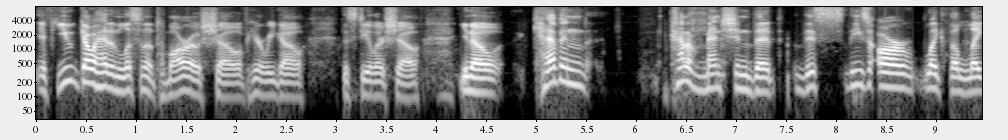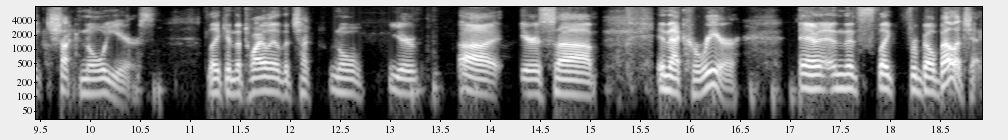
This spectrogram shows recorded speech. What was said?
if you go ahead and listen to tomorrow's show of Here We Go, the Steelers show, you know, Kevin kind of mentioned that this these are like the late Chuck Noll years. like in the twilight of the Chuck Noll year uh years uh in that career. And, and that's like for Bill Belichick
